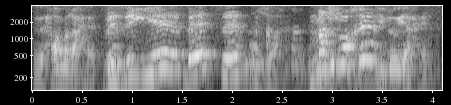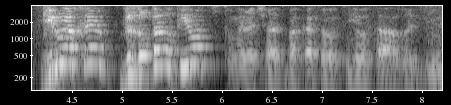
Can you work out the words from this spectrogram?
זה חומר אחר. וזה יהיה בעצם משהו אחר. גילוי אחר. גילוי אחר, וזה אותן אותיות. זאת אומרת שהדבקת האותיות, הרגלים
